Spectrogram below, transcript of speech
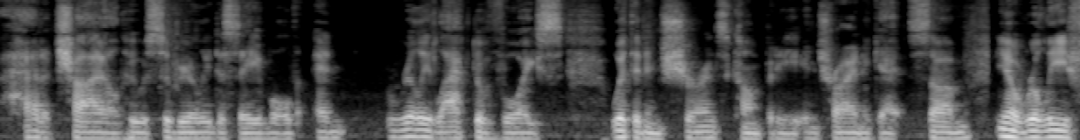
had a child who was severely disabled and really lacked a voice with an insurance company in trying to get some you know relief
